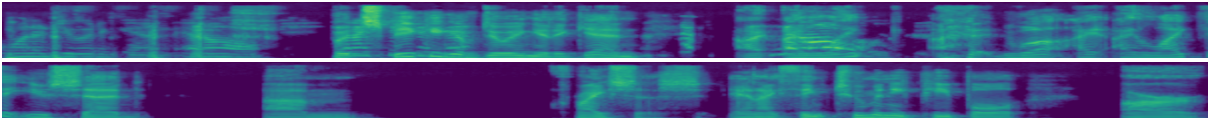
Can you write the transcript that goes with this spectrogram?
want to do it again at all. But speaking of doing it again, I, no. I like I, well, I, I like that you said um, crisis, and I think too many people are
